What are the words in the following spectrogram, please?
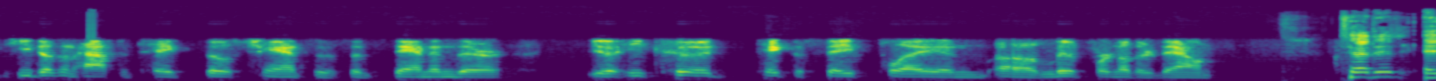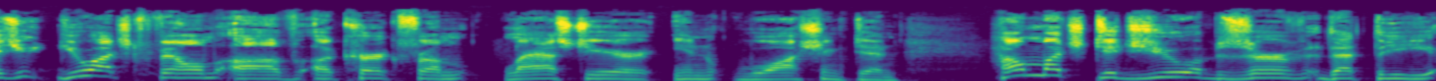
he doesn't have to take those chances and stand in there. You know, he could take the safe play and uh, live for another down. Ted, as you, you watched film of uh, Kirk from last year in Washington, how much did you observe that the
